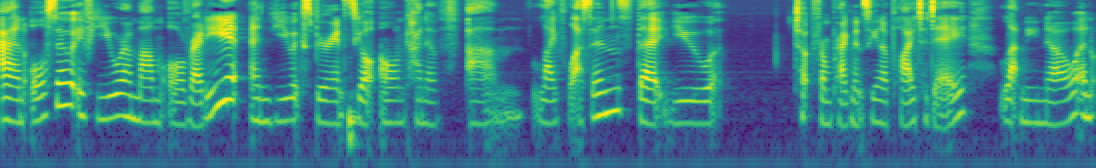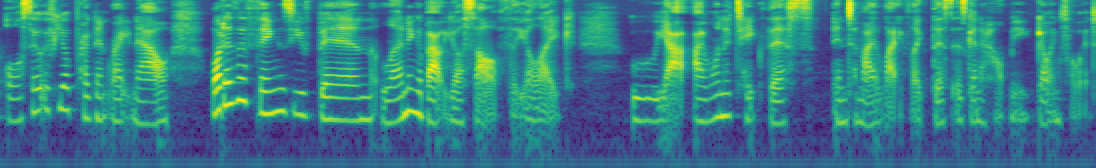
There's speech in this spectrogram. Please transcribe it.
And also, if you are a mom already and you experienced your own kind of um, life lessons that you took from pregnancy and apply today, let me know. And also, if you're pregnant right now, what are the things you've been learning about yourself that you're like, ooh, yeah, I want to take this into my life? Like, this is going to help me going forward.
